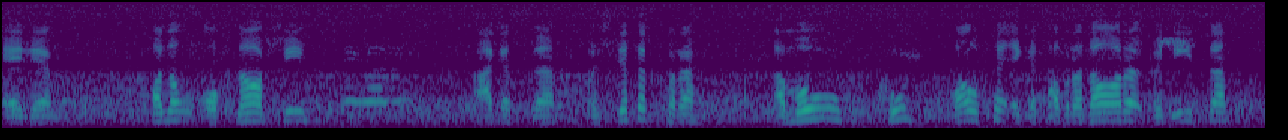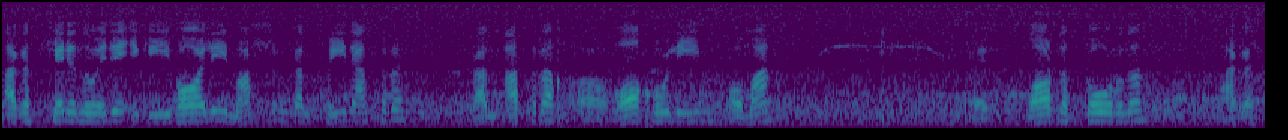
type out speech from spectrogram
ar Chonall Ó Cnáimhsí agus an sliotar curtha amú cúig bhabhta aige Tobar Dára go dtí sa agus ceithre n-uaire ag Uíbh Fháilí, mar sin gan puinn eatarthu, gan eatarthu ach dhá chúilín chomh maith ar chlár na scóranna agus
